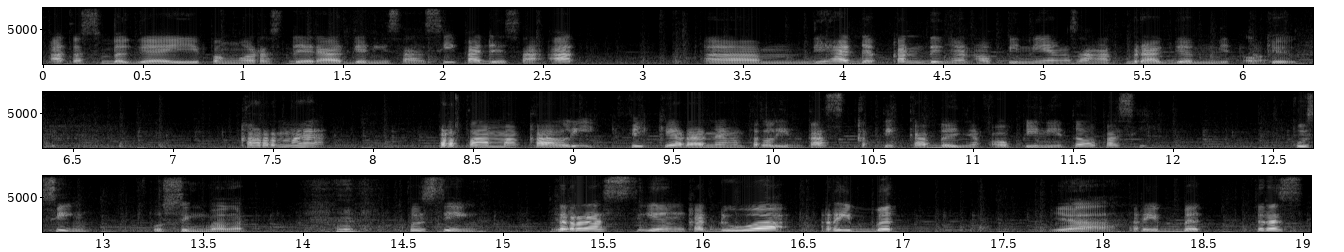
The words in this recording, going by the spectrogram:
atau sebagai pengurus dari organisasi pada saat em, dihadapkan dengan opini yang sangat beragam gitu Oke. Karena pertama kali pikiran yang terlintas ketika banyak opini itu apa sih? Pusing. Pusing banget. pusing. Terus yang kedua ribet. Ya, ribet. Terus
